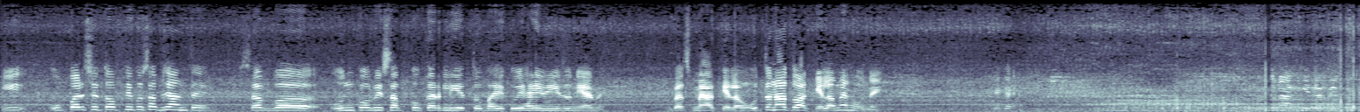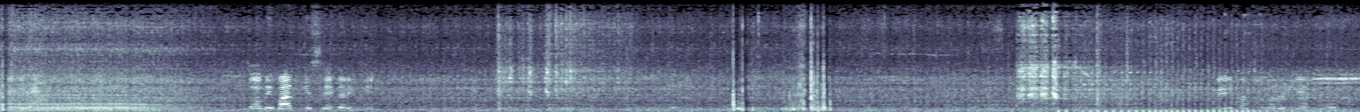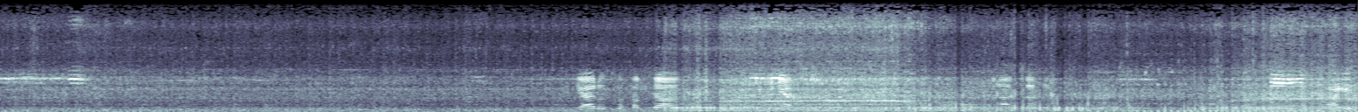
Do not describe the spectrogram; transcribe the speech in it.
कि ऊपर से तो अपने को सब जानते हैं। सब उनको भी सबको कर लिए तो भाई कोई है ही नहीं दुनिया में। बस मैं अकेला हूँ। उतना तो अकेला मैं हूँ नहीं। ठीक है? तो अभी बात किससे करेंगे मेरे पास मदद नहीं है तो यार उसको समझा दुनिया इतना अच्छा है भाई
